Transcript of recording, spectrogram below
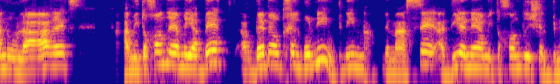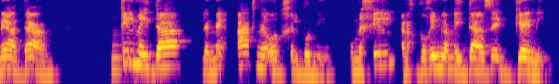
אנו, לארץ, המיטוכונדריה מייבאת הרבה מאוד חלבונים פנימה. למעשה, ה-DNA המיטוכונדרי של בני אדם מכיל מידע למעט מאוד חלבונים. הוא מכיל, אנחנו קוראים למידע הזה גנים.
